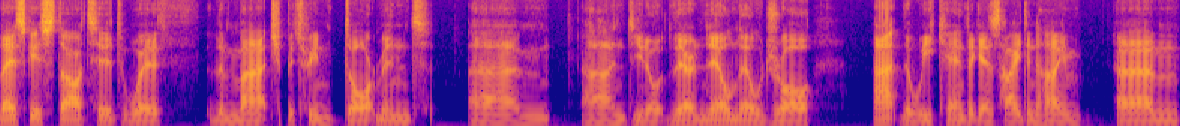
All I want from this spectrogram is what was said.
let's get started with the match between Dortmund um, and you know their nil-nil draw at the weekend against Heidenheim. Um,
